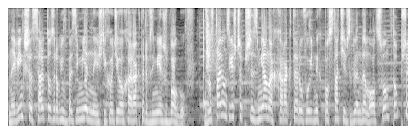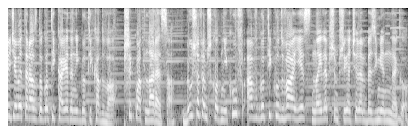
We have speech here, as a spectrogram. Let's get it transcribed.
Największe salto zrobił bezimienny, jeśli chodzi o charakter w Zmierzch Bogów. Zostając jeszcze przy zmianach charakterów u innych postaci względem odsłon, to przejdziemy teraz do Gotika 1 i Gotika 2. Przykład Laresa. Był szefem szkodników, a w Gotiku 2 jest najlepszym przyjacielem bezimiennego,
